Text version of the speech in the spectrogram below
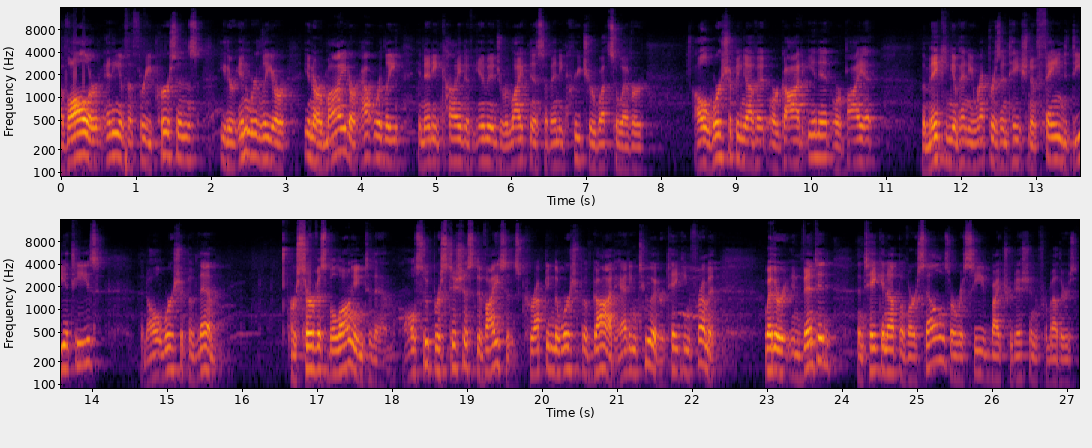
of all or any of the three persons, either inwardly or in our mind or outwardly in any kind of image or likeness of any creature whatsoever, all worshipping of it or God in it or by it, the making of any representation of feigned deities, and all worship of them, or service belonging to them, all superstitious devices, corrupting the worship of God, adding to it or taking from it, whether invented and taken up of ourselves or received by tradition from others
